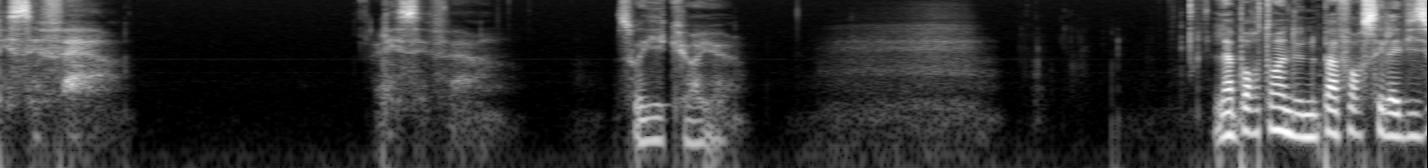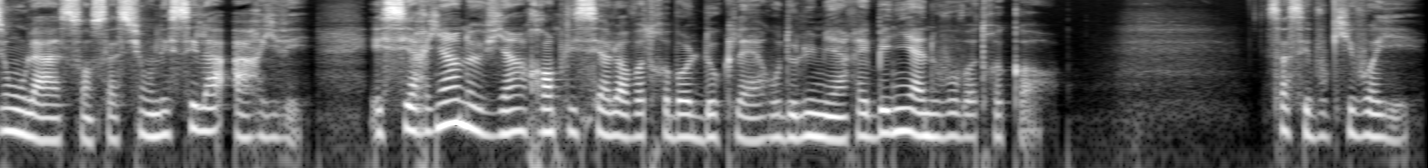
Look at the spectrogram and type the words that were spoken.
Laissez faire. Laissez faire. Soyez curieux. L'important est de ne pas forcer la vision ou la sensation, laissez-la arriver. Et si rien ne vient, remplissez alors votre bol d'eau claire ou de lumière et baignez à nouveau votre corps. Ça, c'est vous qui voyez.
